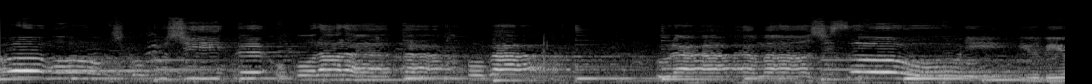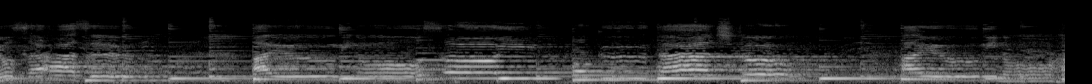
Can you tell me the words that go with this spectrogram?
も遅刻して怒られた子が羨ましそうに指をさす歩みの遅い僕たちと歩みの速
